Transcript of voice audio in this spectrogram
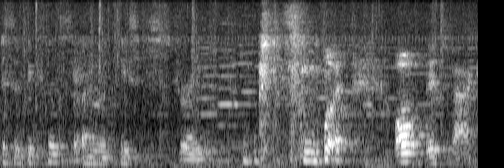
Is it because I'm a piece of string? what? Oh, it's back.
